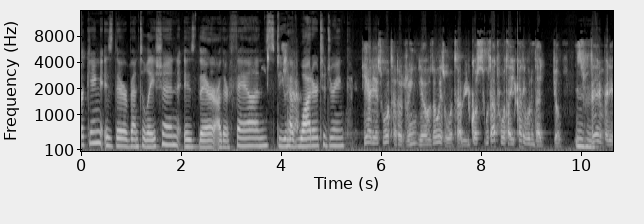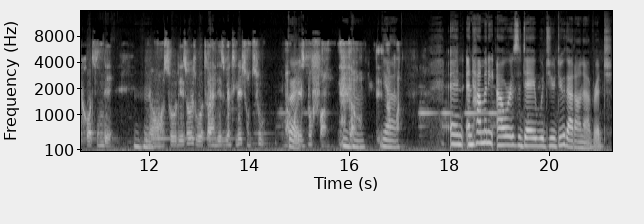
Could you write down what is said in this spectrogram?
working, is there ventilation? Is there are there fans? Do you Yeah. have water to drink? Yeah, there's water to drink. There's always water because without water, you can't even do that job. It's Mm-hmm. very, very hot in there. You know, so there's always water and there's ventilation too. You know, Good. Mm-hmm. but there's no fun. No, no Yeah. fun. And and how many hours a day would you do that on average?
